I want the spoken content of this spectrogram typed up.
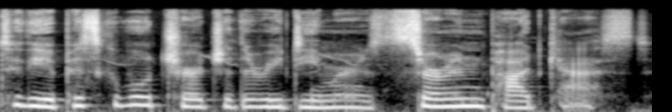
to the Episcopal Church of the Redeemer's Sermon Podcast.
